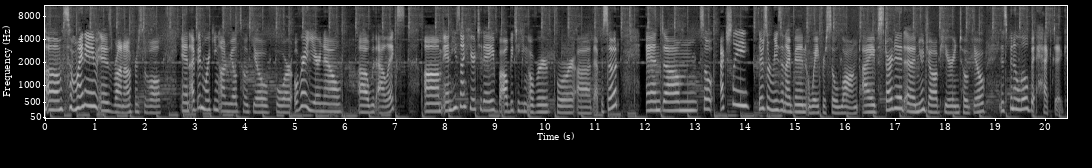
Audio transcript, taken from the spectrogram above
Um, so my name is Rana, first of all, and I've been working on Real Tokyo for over a year now uh, with Alex. Um, and he's not here today, but I'll be taking over for uh, the episode. And um, so, actually, there's a reason I've been away for so long. I've started a new job here in Tokyo, and it's been a little bit hectic.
